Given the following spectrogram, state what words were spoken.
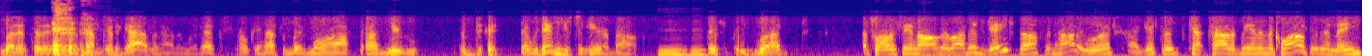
But it's, it's happening to the guys in Hollywood. That's okay. That's a bit more uh, new that we didn't used to hear about. Mm-hmm. but that's why we're seeing all, a lot of this gay stuff in Hollywood. I guess they're tired of being in the closet and they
